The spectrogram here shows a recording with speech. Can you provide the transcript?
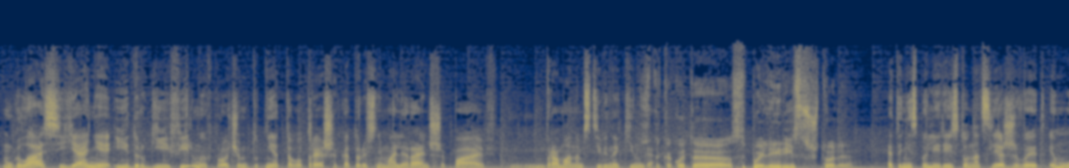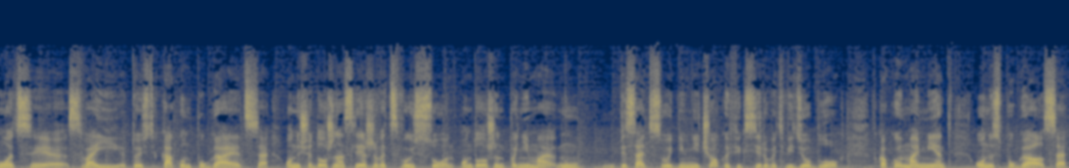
«Мгла», «Сияние» и другие фильмы. Впрочем, тут нет того трэша, который снимали раньше по романам Стивена Кинга. Это какой-то спойлерист, что ли? Это не спойлерист, он отслеживает эмоции свои, то есть как он пугается. Он еще должен отслеживать свой сон. Он должен понимать, ну, писать в свой дневничок и фиксировать видеоблог. В какой момент он испугался,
